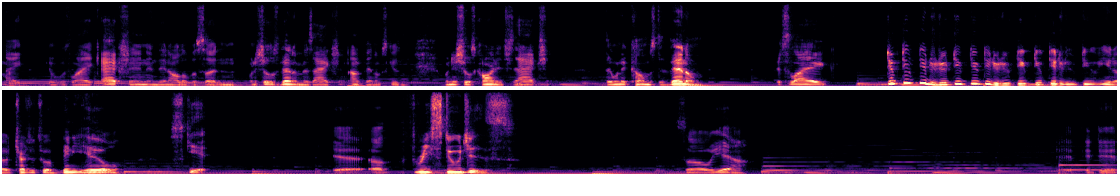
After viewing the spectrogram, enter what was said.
Like, it was like action, and then all of a sudden, when it shows Venom, is action. I'm Venom, excuse me. When it shows Carnage, it's action. Then when it comes to Venom, it's like you know, it turns into a Benny Hill skit yeah, uh, Three Stooges so yeah, it, it did.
